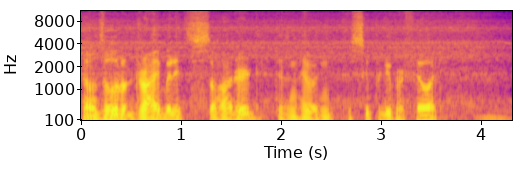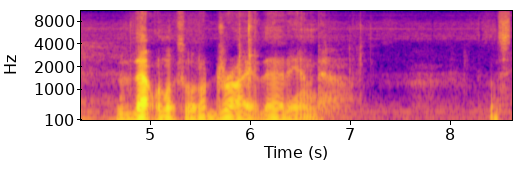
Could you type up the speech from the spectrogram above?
That one's a little dry, but it's soldered. Doesn't have a, a super duper fillet. That one looks a little dry at that end. Let's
